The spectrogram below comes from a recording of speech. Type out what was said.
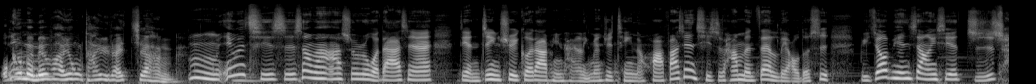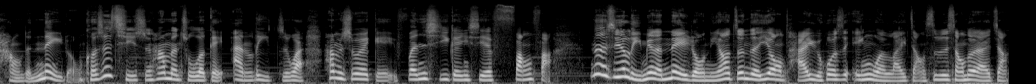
我根本没办法用台语来讲。嗯，因为其实上班阿叔，如果大家现在点进去各大平台里面去听的话，发现其实他们在聊的是比较偏向一些职场的内容。可是其实他们除了给案例之外，他们是会给分析跟一些方法。那些里面的内容，你要真的用台语或者是英文来讲，是不是相对来讲，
